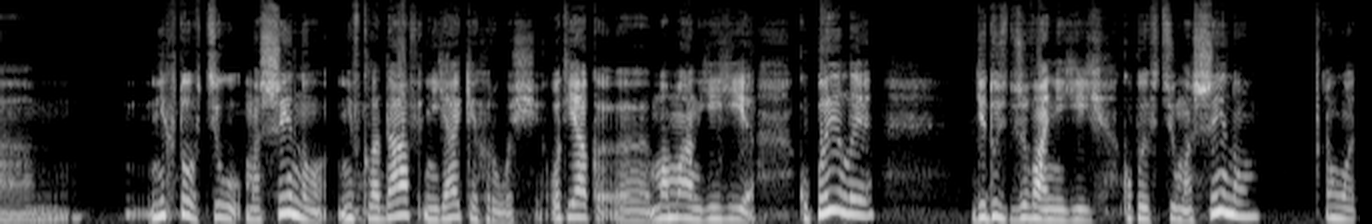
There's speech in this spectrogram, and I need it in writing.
Ем, ніхто в цю машину не вкладав ніякі гроші. От як е, маман її купили, дідусь Джованні їй купив цю машину. От,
